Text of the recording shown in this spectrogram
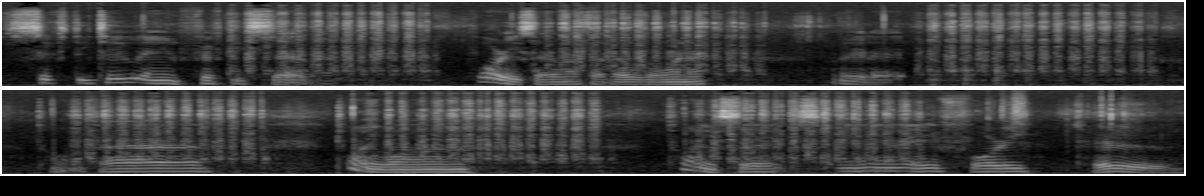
62 and 57. 47, I thought that was a winner. Look at that. 25. 21, 26, and a 42.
